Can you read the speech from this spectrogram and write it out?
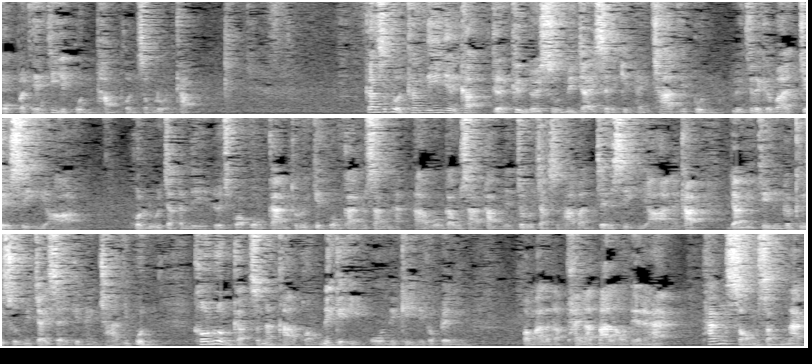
6 ประเทศที่ญี่ปุ่นทำผลสำรวจครับ การสำรวจครั้งนี้เนี่ยนะครับเกิดขึ้นโดยศูนย์วิจัยเศรษฐกิจแห่งชาติญี่ปุ่น หรือที่เรียกกันว่า JCER คนรู้จักกันดี โดยเฉพาะวงการธุรกิจวงการอุตสาหวงการอุตสาหกรรมเนี่ยจะรู้จักสถาบัน JCER นะครับย้ำอีกทีหนึ่งก็คือศูนย์วิจัยเศรษฐกิจแห่งชาติญี่ปุ่น เขาร่วมกับสำนักข่าวของนิกเกอิโอนิกเกอินี่ก็เป็นประมาณระดับไทยรัฐบ้านเราเนี่ยนะฮะทั้งสองสำนัก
